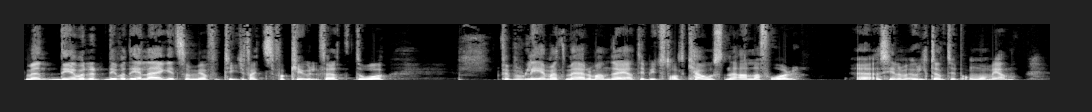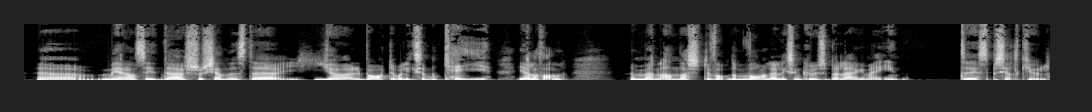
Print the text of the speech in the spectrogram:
Men det var det, det var det läget som jag tyckte faktiskt var kul. För att då... För problemet med de andra är att det blir totalt kaos när alla får uh, sina med ulten typ om och om igen. Uh, Medan i där så kändes det görbart. Det var liksom okej i alla fall. Men annars, det var, de vanliga liksom crucible-lägena är inte speciellt kul.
